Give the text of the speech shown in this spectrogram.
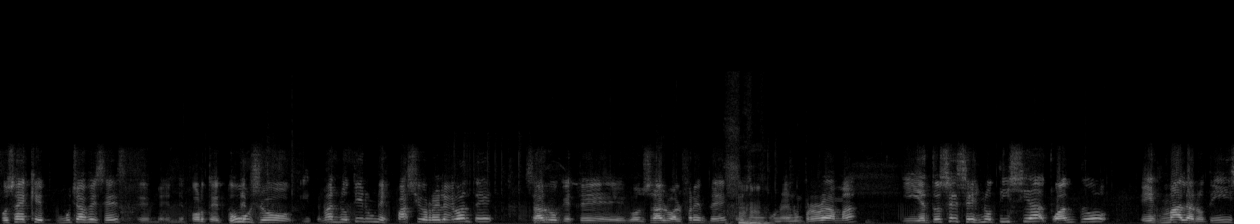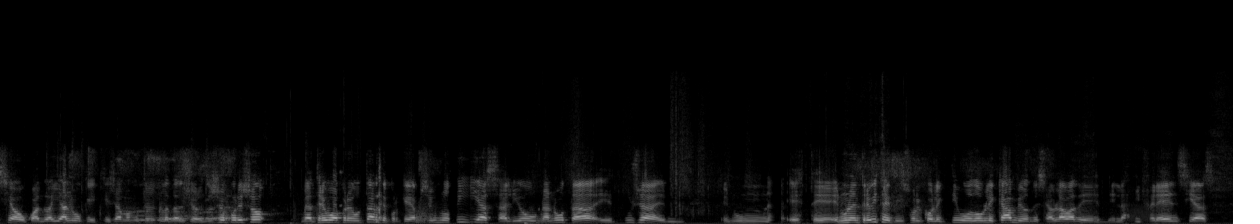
vos sabés que muchas veces el, deporte tuyo y demás no tiene un espacio relevante salvo que esté Gonzalo al frente en un, programa y entonces es noticia cuando es mala noticia o cuando hay algo que, llama mucho la atención. Entonces por eso me atrevo a preguntarte porque hace unos días salió una nota eh, tuya en, en, un, este, en una entrevista que te hizo el colectivo Doble Cambio donde se hablaba de, de las diferencias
